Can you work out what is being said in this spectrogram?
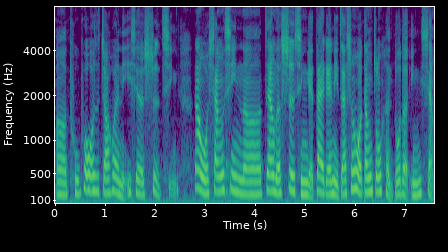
呃突破，或是教会你一些的事情。那我相信呢，这样的事情也带给你在生活当中很多的影响。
